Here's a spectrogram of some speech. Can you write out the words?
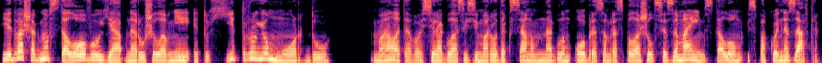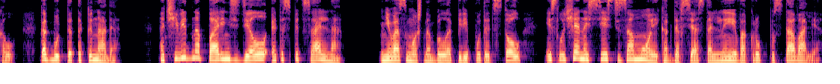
Едва шагнув в столовую, я обнаружила в ней эту хитрую морду. Мало того, сероглазый зимородок самым наглым образом расположился за моим столом и спокойно завтракал, как будто так и надо. Очевидно, парень сделал это специально. Невозможно было перепутать стол и случайно сесть за мой, когда все остальные вокруг пустовали.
